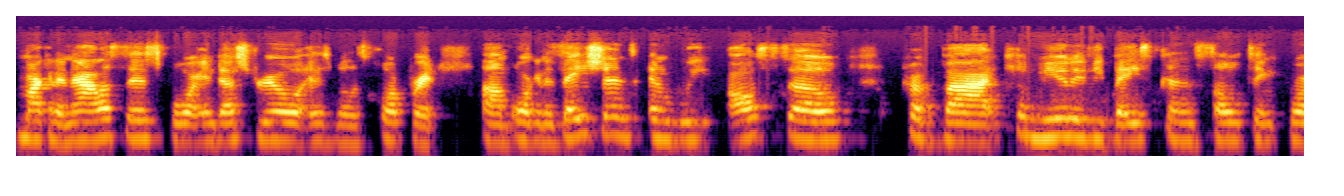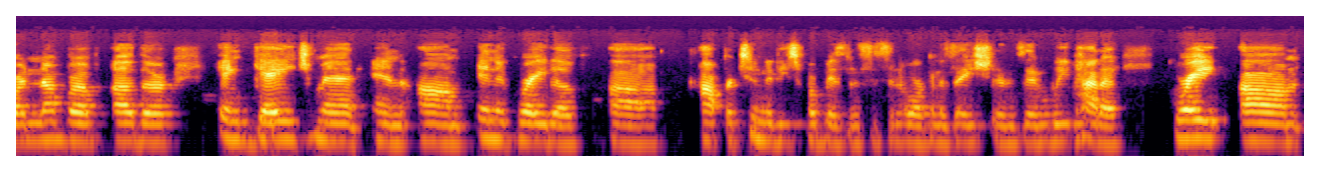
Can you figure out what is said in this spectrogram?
market analysis for industrial as well as corporate um, organizations. And we also provide community-based consulting for a number of other engagement and um, integrative uh, opportunities for businesses and organizations. And we've had a great um,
